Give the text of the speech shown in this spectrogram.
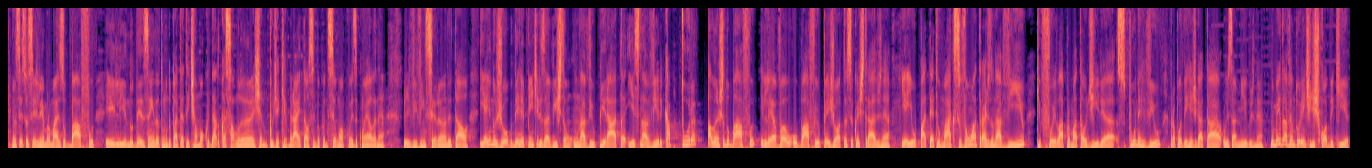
Eu não sei se vocês lembram, mas o Bafo, ele no desenho da turma do Pateta, ele tinha maior cuidado com essa lancha, não podia quebrar e tal. Sempre acontecia alguma coisa com ela, né? Ele vivia encerando e tal. E aí no jogo, de repente, eles avistam um navio pirata e esse navio ele captura a lancha do Bafo e leva o Bafo e o PJ sequestrados, né? E aí o Pateta e o Max vão atrás do navio que foi lá pra uma tal de ilha Spoonerville pra poder resgatar os amigos, né? No meio da aventura a gente descobre que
